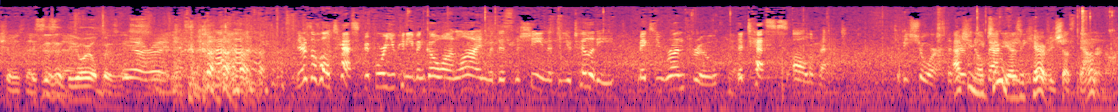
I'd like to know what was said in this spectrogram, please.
shows that. This isn't that. the oil business. Yeah, right. There's a whole test before you can even go online with this machine that the utility makes you run through that tests all of that to be sure that Actually, there's the no utility doesn't care if it shuts down or not.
